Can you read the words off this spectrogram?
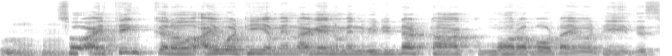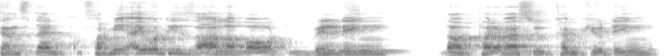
Hmm. Hmm. so I think you know IoT. I mean, again, I mean, we did not talk more about IoT. The sense that for me, IoT is all about building the pervasive computing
